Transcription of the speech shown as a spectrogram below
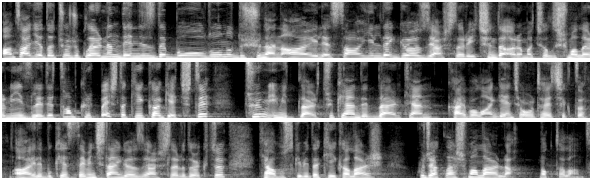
Antalya'da çocuklarının denizde boğulduğunu düşünen aile sahilde gözyaşları içinde arama çalışmalarını izledi. Tam 45 dakika geçti. Tüm ümitler tükendi derken kaybolan genç ortaya çıktı. Aile bu kez sevinçten gözyaşları döktü. Kabus gibi dakikalar kucaklaşmalarla noktalandı.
